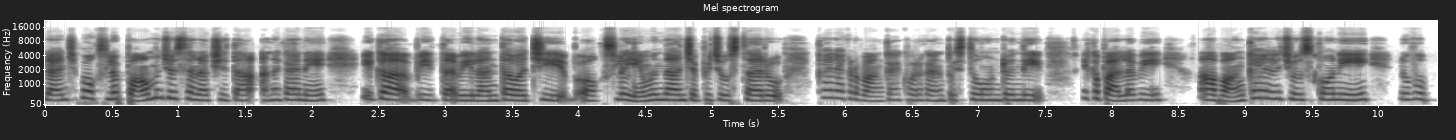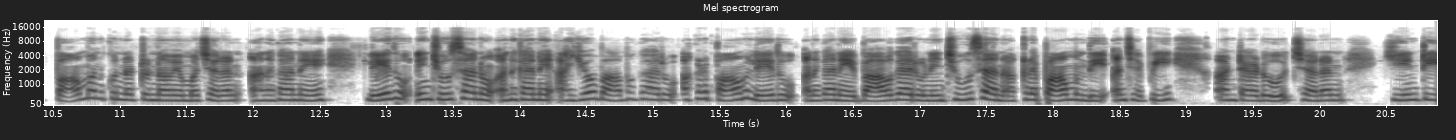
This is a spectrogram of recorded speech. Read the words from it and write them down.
లంచ్ బాక్స్‌లో పాముని చూశాను అక్షిత" అనగానే, ఇక వీత వీళ్ళంతా వచ్చి బాక్స్‌లో ఏముందా అని చెప్పి చూస్తారు. కానీ అక్కడ వంకాయ కూర కనిపిస్తూ ఉంటుంది. ఇక పల్లవి ఆ వంకాయల్ని చూసుకొని, "నువ్వు పాము అనుకున్నట్టున్నావేమో చరణ్" అనగానే, "లేదు నేను చూశాను" అనగానే, "అయ్యో బావగారు అక్కడ పాము లేదు" అనగానే, "బావగారు నేను చూశాను అక్కడే పాముంది" అని చెప్పి అంటాడు చరణ్. "ఏంటి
